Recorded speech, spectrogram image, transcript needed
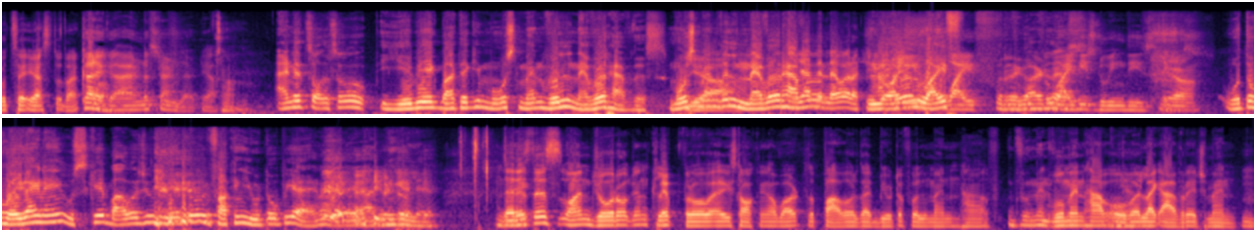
would say yes to that Correct. I understand that. Yeah. हाँ. and it's also ये भी एक बात है कि most men will never have this most men Yeah. will never have Yeah, a they never achieve. loyal His wife, wife regardless Why he's doing these things. yeah वो तो होएगा ही नहीं उसके बावजूद ये तो fucking यूटोपिया है ना एक आदमी के लिए there is this one Joe Rogan clip bro where he's talking about the power that beautiful men have women women have over Yeah. like average men Hmm.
